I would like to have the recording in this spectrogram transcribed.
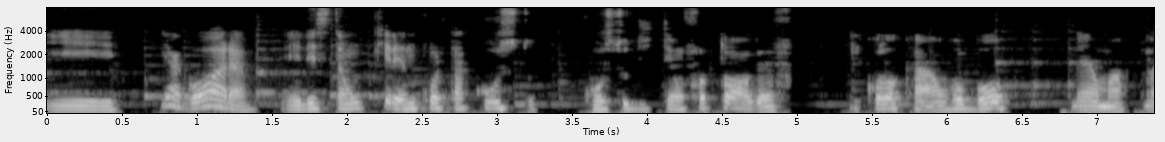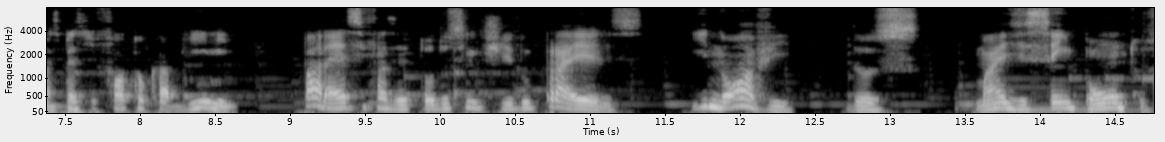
E, e agora eles estão querendo cortar custo, custo de ter um fotógrafo e colocar um robô, né, uma, uma espécie de fotocabine, parece fazer todo sentido para eles. E nove dos mais de 100 pontos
